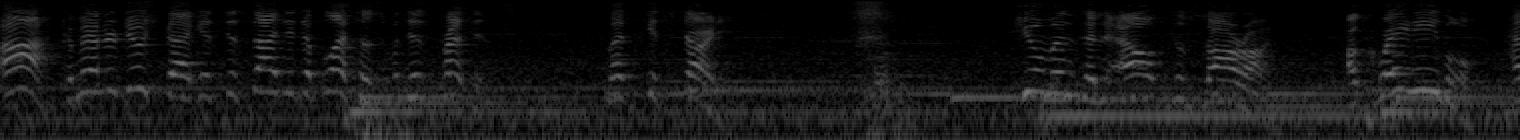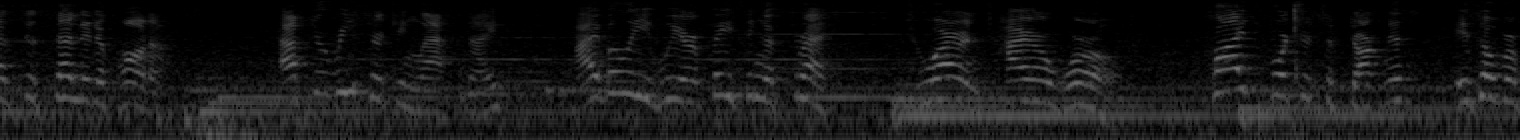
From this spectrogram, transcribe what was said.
Ah, Commander Douchebag has decided to bless us with his presence. Let's get started. Humans and elves of Zaron, a great evil has descended upon us. After researching last night, I believe we are facing a threat to our entire world. Clyde's Fortress of Darkness is over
